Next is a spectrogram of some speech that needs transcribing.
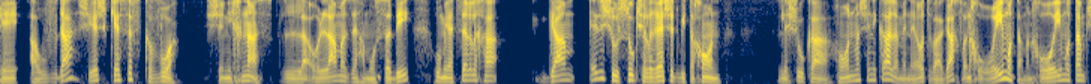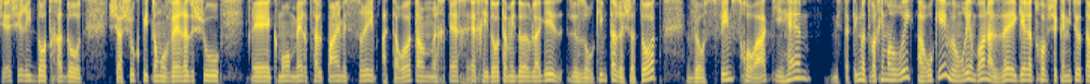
אה, העובדה שיש כסף קבוע שנכנס לעולם הזה המוסדי, הוא מייצר לך גם איזשהו סוג של רשת ביטחון לשוק ההון מה שנקרא למניות ואג"ח ואנחנו רואים אותם. אנחנו רואים אותם כשיש ירידות חדות שהשוק פתאום עובר איזשהו אה, כמו מרץ 2020 אתה רואה אותם איך איך, איך עידו תמיד אוהב להגיד זורקים את הרשתות ואוספים סחורה כי הם מסתכלים לטווחים ארוכים ואומרים בואנה זה איגרת חוב שקניתי אותה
